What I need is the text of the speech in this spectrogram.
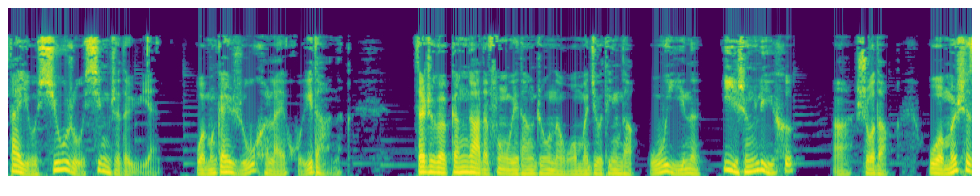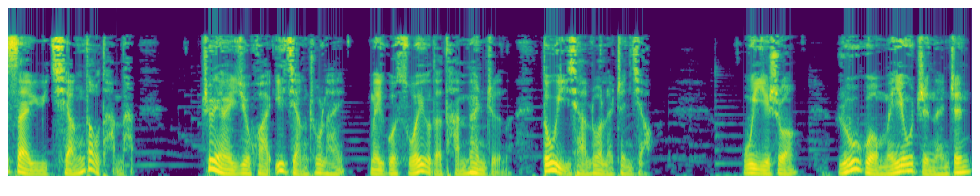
带有羞辱性质的语言，我们该如何来回答呢？在这个尴尬的氛围当中呢，我们就听到吴仪呢一声厉喝啊，说道：“我们是在与强盗谈判。”这样一句话一讲出来，美国所有的谈判者呢，都一下乱了阵脚。吴仪说：“如果没有指南针。”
